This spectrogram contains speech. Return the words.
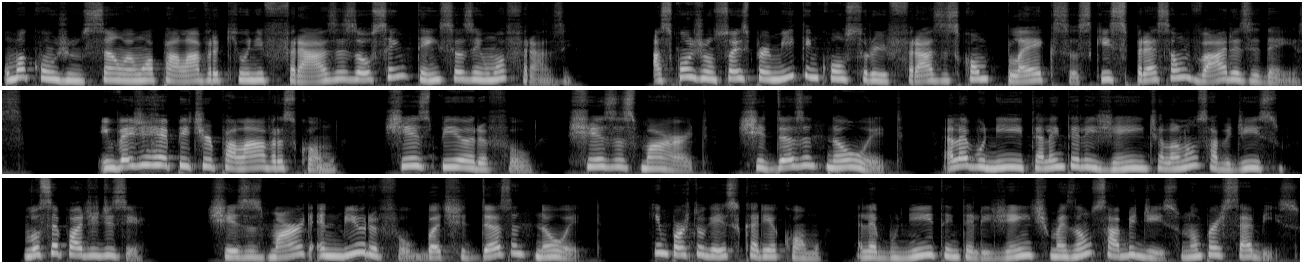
Uma conjunção é uma palavra que une frases ou sentenças em uma frase. As conjunções permitem construir frases complexas que expressam várias ideias. Em vez de repetir palavras como She is beautiful, she is smart, she doesn't know it, ela é bonita, ela é inteligente, ela não sabe disso, você pode dizer She is smart and beautiful, but she doesn't know it que em português ficaria como: ela é bonita, inteligente, mas não sabe disso, não percebe isso.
